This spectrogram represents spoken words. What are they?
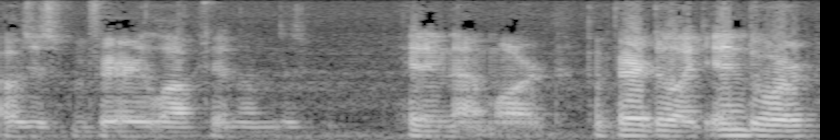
I was just very locked in on just hitting that mark. Compared to like indoor,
